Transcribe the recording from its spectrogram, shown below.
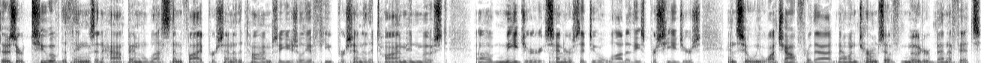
those are two of the things that happen less than 5% of the time. So usually a few percent of the time in most uh, major centers that do a lot of these procedures. And so we watch out for that. Now, in terms of motor benefits,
